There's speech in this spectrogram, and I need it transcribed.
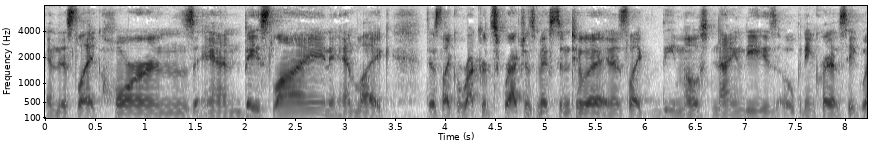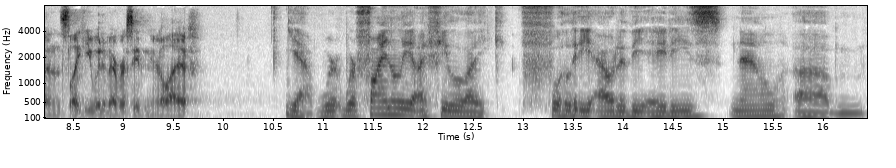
and this like horns and bass line, and like there's like record scratches mixed into it, and it's like the most '90s opening credit sequence like you would have ever seen in your life. Yeah, we're we're finally. I feel like fully out of the '80s now. Um,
